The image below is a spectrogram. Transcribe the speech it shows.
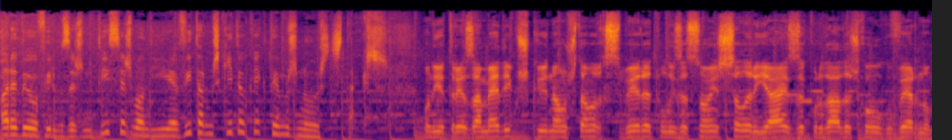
Hora de ouvirmos as notícias. Bom dia, Vítor Mesquita. O que é que temos nos destaques? Bom dia, Teresa. Há médicos que não estão a receber atualizações salariais acordadas com o governo.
